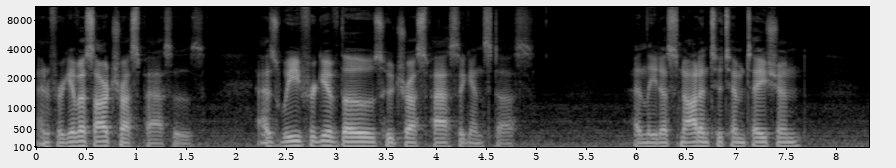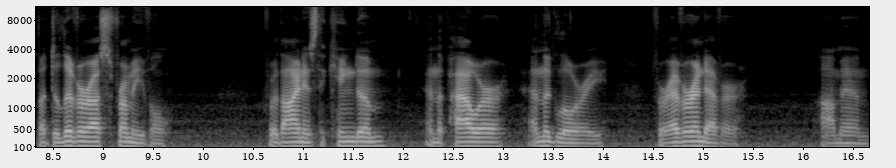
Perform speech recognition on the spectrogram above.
and forgive us our trespasses, as we forgive those who trespass against us. And lead us not into temptation, but deliver us from evil. For thine is the kingdom, and the power, and the glory, for ever and ever. Amen.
